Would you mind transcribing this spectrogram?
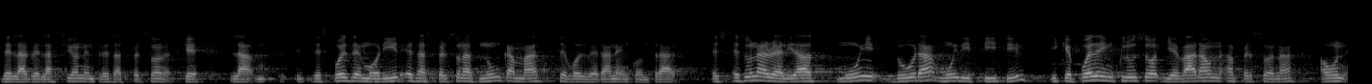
de la relación entre esas personas, que después de morir esas personas nunca más se volverán a encontrar. Es, es, una realidad muy dura, muy difícil y que puede incluso llevar a una persona a un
